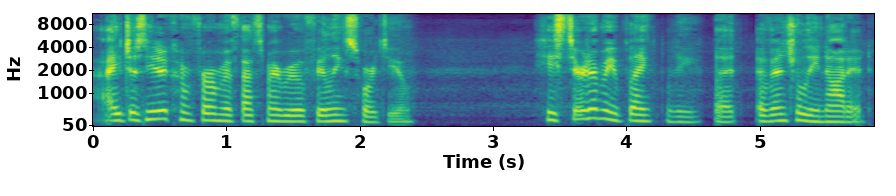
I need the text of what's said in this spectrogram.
I just need to confirm if that's my real feelings towards you. He stared at me blankly, but eventually nodded.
